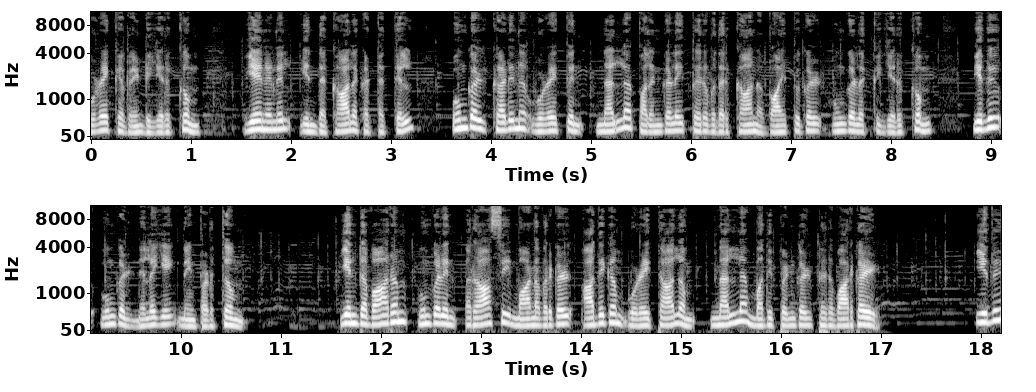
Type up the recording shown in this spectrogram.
உழைக்க வேண்டியிருக்கும். ஏனெனில் இந்த காலகட்டத்தில் உங்கள் கடின உழைப்பின் நல்ல பலன்களை பெறுவதற்கான வாய்ப்புகள் உங்களுக்கு இருக்கும். இது உங்கள் நிலையை மேம்படுத்தும். இந்த வாரம் உங்களின் ராசி மாணவர்கள் அதிகம் உழைத்தாலும் நல்ல மதிப்பெண்கள் பெறுவார்கள். இது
